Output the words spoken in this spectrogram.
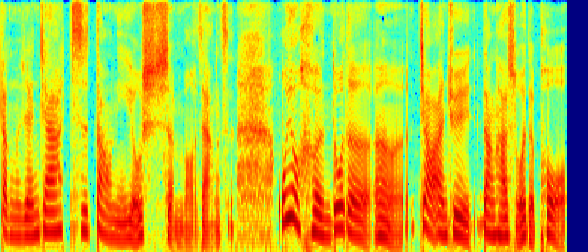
等人家知道你有什么这样子，我有很多的呃教案去让他所谓的破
